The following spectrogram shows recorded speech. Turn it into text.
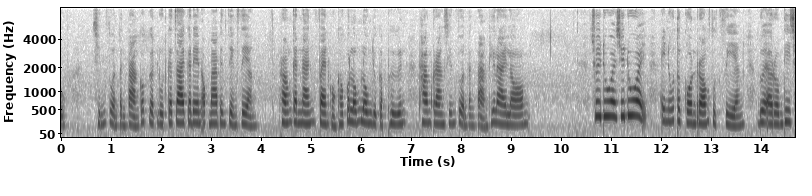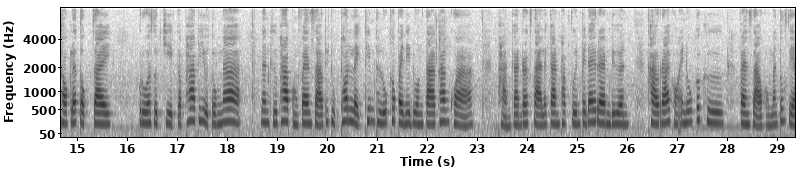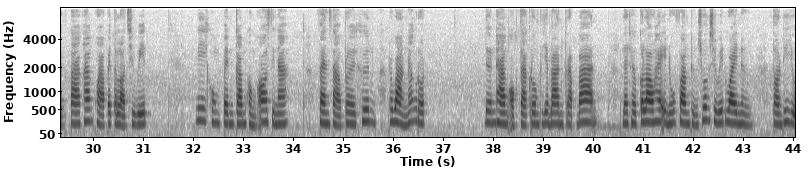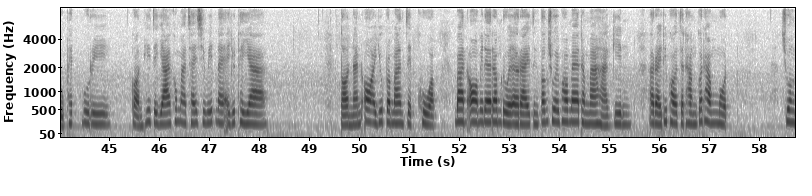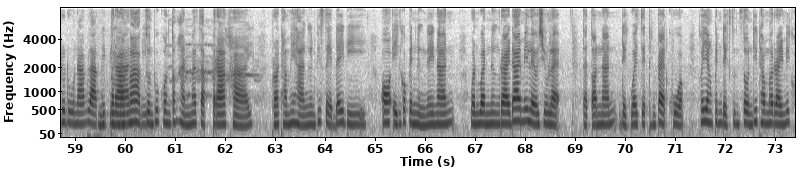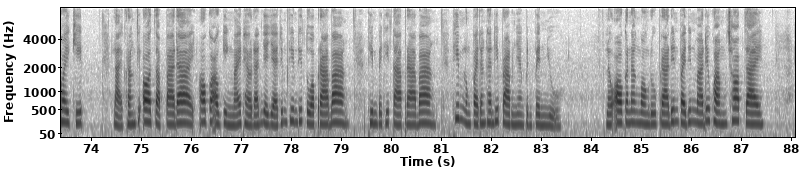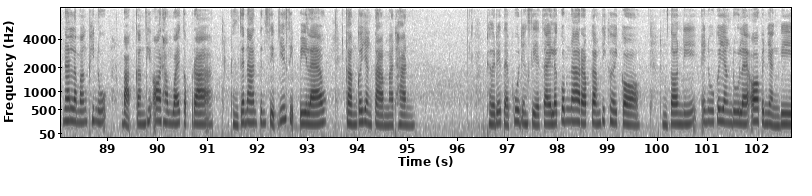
ชิ้นส่วนต่างๆ ก็เกิดหลุดกระจายกระเด็นออกมาเป็นเสียงๆพร้อมกันนั้น แฟนของเขาก็ล้มลงอยู่กับพื้นท่ามกลางชิ้นส่วนต่างๆ ที่รายล้อม ช่วยด้วยช่วยด้วย ไอ้นุตะโกนร้องสุดเสียง ด้วยอารมณ์ที่ช็อกและตกใจ กลัวสุดขีดกับภาพที่อยู่ตรงหน้า นั่นคือภาพของแฟนสาวที่ถูกท่อนเหล็กทิ่มทะลุเข้าไปในดวงตาข้างขวา ผ่านการรักษาและการพักฟื้นไปได้แรมเดือน ข่าวร้ายของไอ้นุก็คือ แฟนสาวของมันต้องเสียตาข้างขวาไปตลอดชีวิต นี่คงเป็นกรรมของอ้อสินะ แฟนสาวเปรยขึ้น ระหว่างนั่งรถ เดินทางออกจากโรงพยาบาลกลับบ้าน และเธอก็เล่าให้ไอ้นุฟังถึงช่วงชีวิตวัยหนึ่ง ตอนที่อยู่เพชรบุรี ก่อนที่จะย้ายเข้ามาใช้ชีวิตในอยุธยา ตอนนั้นอ้ออายุประมาณเจ็ดขวบ บ้านอ้อไม่ได้ร่ำรวยอะไร จึงต้องช่วยพ่อแม่ทำมาหากิน อะไรที่พอจะทำก็ทำหมด ช่วงฤดูน้ำหลากในปีมีปลานั้นมากจนผู้คนต้องหันมาจับปลาขาย เพราะทำให้หาเงินพิเศษได้ดีอ้อเองก็เป็นหนึ่งในนั้น วันวันๆหนึ่งรายได้ไม่เลวเชียวแหละ แต่ตอนนั้นเด็กวัยเจ็ดถึงแปดขวบ ก็ยังเป็นเด็กซนๆที่ทำอะไรไม่ค่อยคิด หลายครั้งที่อ้อจับปลาได้ อ้อก็เอากิ่งไม้แถวนั้นแย่ๆทิ่มๆที่ตัวปลาบ้าง ทิ่มไปที่ตาปลาบ้าง ทิ่มลงไปทั้งๆที่ปลามันยังเป็นๆอยู่ แล้วอ้อก็นั่งมองดูปลาดิ้นไปดิ้นมาด้วยความชอบใจ นั่นละมั้งพี่นุ บาปกรรมที่อ้อทำไว้กับปลา ถึงจะนานเป็นสิบยี่สิบปีแล้ว กรรมก็ยังตามมาทัน เธอได้แต่พูดอย่างเสียใจและก้มหน้ารับกรรมที่เคยก่อ ถึงตอนนี้ไอ้นุก็ยังดูแลอ้อเป็นอย่างดี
